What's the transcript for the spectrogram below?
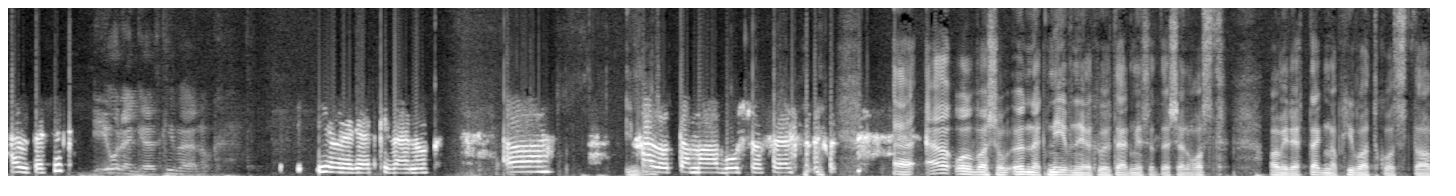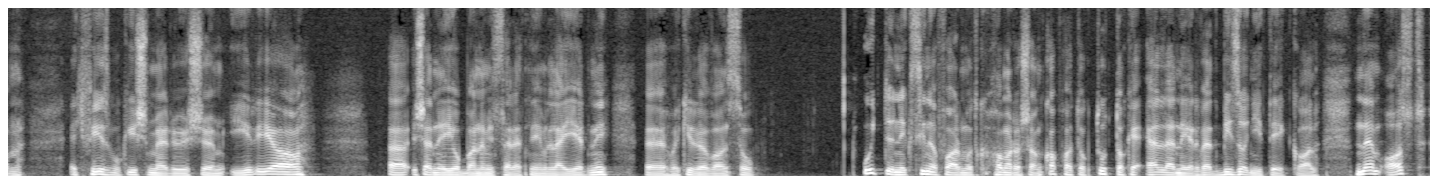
Halló, tessék? Jó reggelt kívánok! Jó reggelt kívánok! A, Hallottam a buszsofőr. E, elolvasom önnek név nélkül természetesen azt, amire tegnap hivatkoztam. Egy Facebook ismerősöm írja, e, és ennél jobban nem is szeretném leírni, e, hogy kiről van szó. Úgy tűnik Sinopharmot hamarosan kaphatok, tudtok-e ellenérvet bizonyítékkal? Nem azt,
